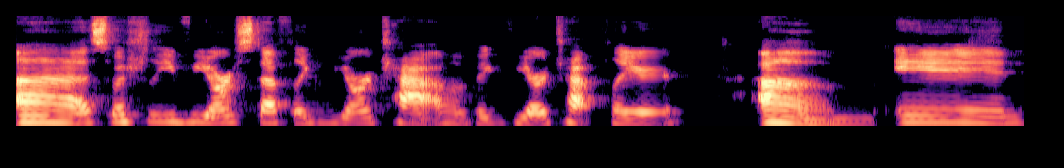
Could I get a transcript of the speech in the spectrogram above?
uh, especially VR stuff like VR chat. I'm a big VR chat player. Um, and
